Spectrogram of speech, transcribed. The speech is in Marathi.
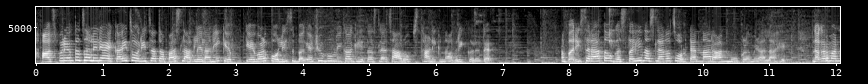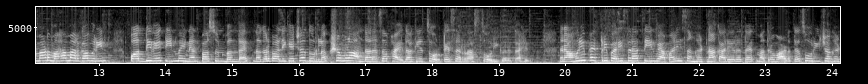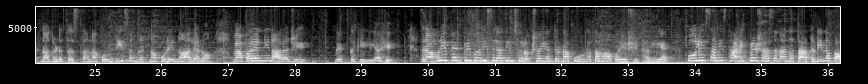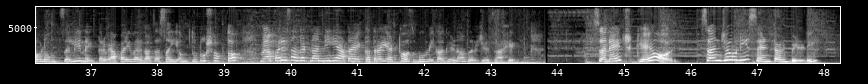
आजपर्यंत झालेल्या एकाही चोरीचा तपास लागलेला नाही के केवळ पोलीस बग्याची भूमिका घेत असल्याचा आरोप स्थानिक नागरिक करत आहेत. परिसरात गस्तही नसल्यानं चोरट्यांना रान मोकळं मिळालं आहे. नगर मनमाड महामार्गावरील पददिवे तीन महिन्यांपासून बंद आहेत. नगरपालिकेच्या दुर्लक्षामुळे अंधाराचा फायदा घेत चोरटे सर्रास चोरी करत आहेत. राहुरी फॅक्टरी परिसरात तीन व्यापारी संघटना कार्यरत आहेत. मात्र वाढत्या चोरीच्या घटना घडत असताना कोणतीही संघटना पुढे न आल्यानं व्यापाऱ्यांनी नाराजी व्यक्त केली आहे. राहुरी फॅक्टरी परिसरातील सुरक्षा यंत्रणा पूर्णतः अपयशी ठरली आहे. पोलीस आणि स्थानिक प्रशासनानं तातडीनं पावलं उचलली नाही तर व्यापारी वर्गाचा संयम तुटू शकतो. व्यापारी संघटनांनीही आता एकत्र येत ठोस भूमिका घेणं गरजेचं आहे. सनेज care Sanjeevani centre building.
